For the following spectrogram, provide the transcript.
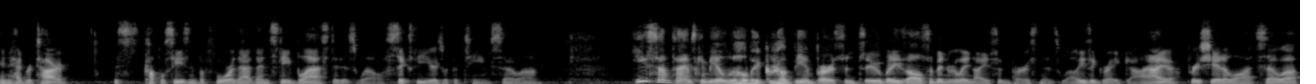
and had retired this couple seasons before that. Then Steve Blass did as well, 60 years with the team. So um, he sometimes can be a little bit grumpy in person too, but he's also been really nice in person as well. He's a great guy. I appreciate a lot. So uh,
